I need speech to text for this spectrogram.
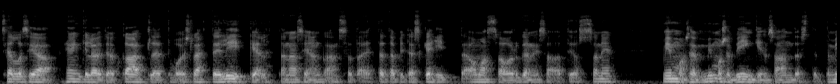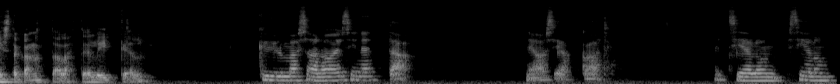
sellaisia henkilöitä, jotka ajattelee, että voisi lähteä liikkeelle tämän asian kanssa tai että tätä pitäisi kehittää omassa organisaatiossa, niin millaisen, millaisen vinkin sä antaisit, että mistä kannattaa lähteä liikkeelle? Kyllä mä sanoisin, että ne asiakkaat. Että siellä, on, siellä on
